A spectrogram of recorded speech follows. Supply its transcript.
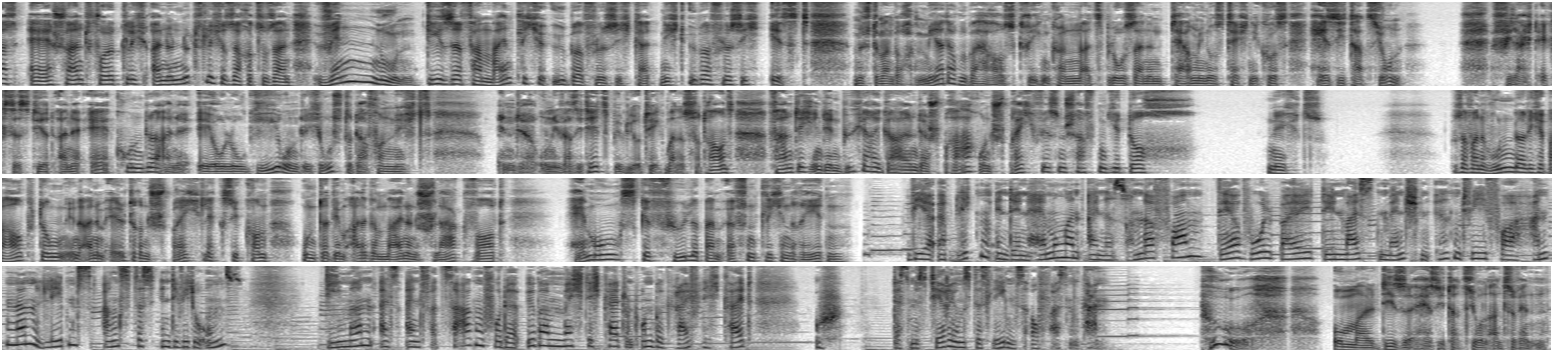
Das Ä scheint folglich eine nützliche Sache zu sein. Wenn nun diese vermeintliche Überflüssigkeit nicht überflüssig ist, müsste man doch mehr darüber herauskriegen können als bloß seinen Terminus technicus Hesitation. Vielleicht existiert eine Ä-Kunde, eine Äologie und ich wusste davon nichts. In der Universitätsbibliothek meines Vertrauens fand ich in den Bücherregalen der Sprach- und Sprechwissenschaften jedoch nichts bis auf eine wunderliche Behauptung in einem älteren Sprechlexikon unter dem allgemeinen Schlagwort Hemmungsgefühle beim öffentlichen Reden. Wir erblicken in den Hemmungen eine Sonderform der wohl bei den meisten Menschen irgendwie vorhandenen Lebensangst des Individuums. die man als ein Verzagen vor der Übermächtigkeit und Unbegreiflichkeit uh, des Mysteriums des Lebens auffassen kann. Puh, um mal diese Hesitation anzuwenden.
